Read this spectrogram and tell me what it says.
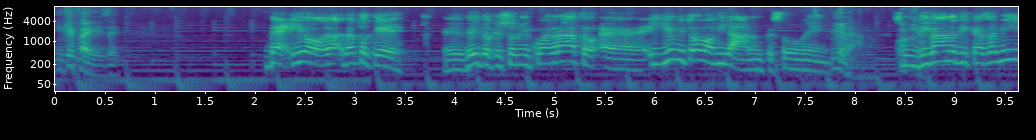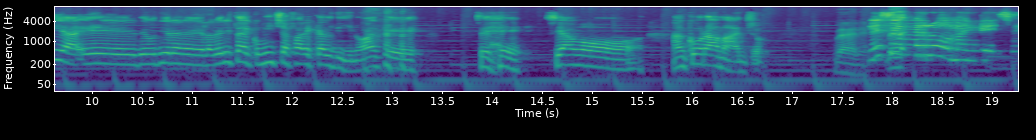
In che paese? Beh, io dato che eh, vedo che sono inquadrato, eh, io mi trovo a Milano in questo momento. Milano. Sul ok. divano di casa mia e devo dire la verità, comincia a fare caldino, anche se siamo ancora a maggio. Bene. Noi siamo a Roma invece.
